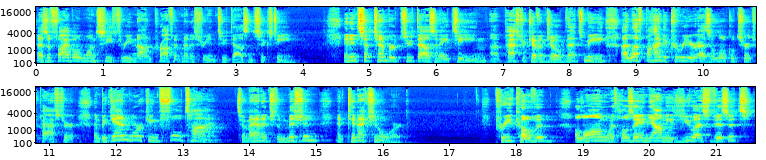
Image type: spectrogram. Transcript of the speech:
as a 501c3 nonprofit ministry in 2016. And in September 2018, uh, Pastor Kevin Job, that's me, I left behind a career as a local church pastor and began working full time to manage the mission and connectional work. Pre COVID, along with Jose and Yami's U.S. visits,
